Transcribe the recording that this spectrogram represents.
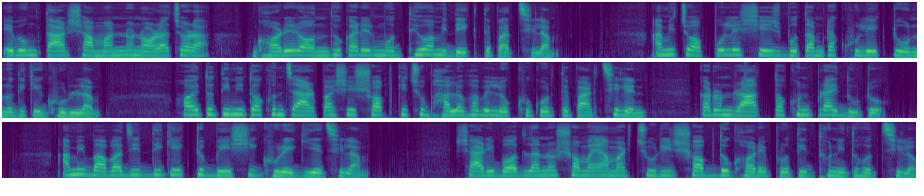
এবং তার সামান্য নড়াচড়া ঘরের অন্ধকারের মধ্যেও আমি দেখতে পাচ্ছিলাম। আমি চপ্পলের শেষ বোতামটা খুলে একটু অন্যদিকে ঘুরলাম। হয়তো তিনি তখন চারপাশের সব কিছু ভালোভাবে লক্ষ্য করতে পারছিলেন, কারণ রাত তখন প্রায় দুটো। আমি বাবাজির দিকে একটু বেশি ঘুরে গিয়েছিলাম। শাড়ি বদলানোর সময় আমার চুরির শব্দ ঘরে প্রতিধ্বনিত হচ্ছিল।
